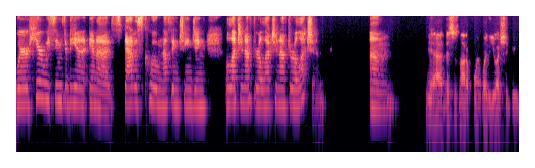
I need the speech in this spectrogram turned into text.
where here we seem to be in a, in a status quo, nothing changing, election after election after election. Um, yeah, this is not a point where the U.S. should be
